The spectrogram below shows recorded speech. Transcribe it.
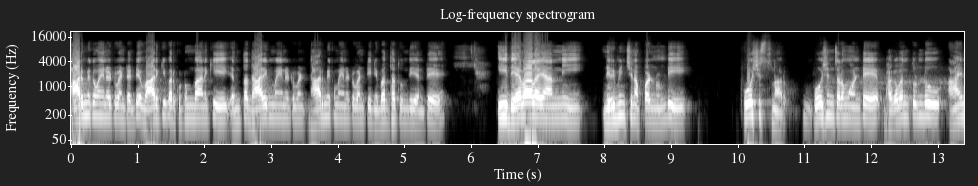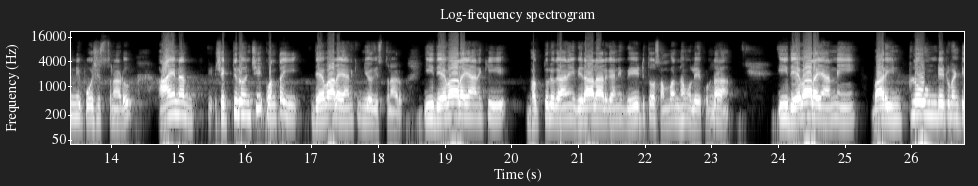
ధార్మికమైనటువంటి అంటే వారికి వారి కుటుంబానికి ఎంత ధార్మికమైనటువంటి ధార్మికమైనటువంటి నిబద్ధత ఉంది అంటే ఈ దేవాలయాన్ని నిర్మించినప్పటి నుండి పోషిస్తున్నారు. పోషించడము అంటే భగవంతుడు ఆయన్ని పోషిస్తున్నాడు. ఆయన శక్తిలోంచి కొంత ఈ దేవాలయానికి వినియోగిస్తున్నారు. ఈ దేవాలయానికి భక్తులు కానీ విరాళాలు కానీ వేటితో సంబంధము లేకుండా ఈ దేవాలయాన్ని వారి ఇంట్లో ఉండేటువంటి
